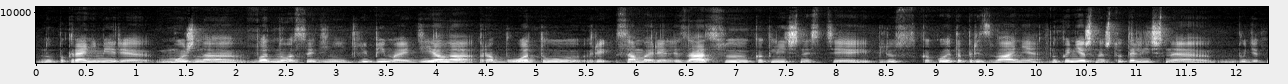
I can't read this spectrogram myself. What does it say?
ну, по крайней мере, можно в одно соединить любимое дело, работу, ре- самореализацию как личности и плюс какое-то призвание. Ну, конечно, что-то личное будет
